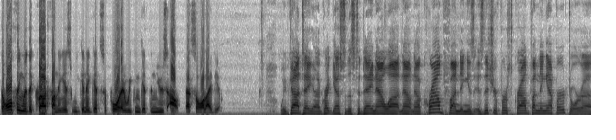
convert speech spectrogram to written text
the whole thing with the crowdfunding is we're gonna get support and we can get the news out. That's the whole idea. We've got a uh, great guest with us today. Now, uh, now, now, crowdfunding is is this your first crowdfunding effort, or uh,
